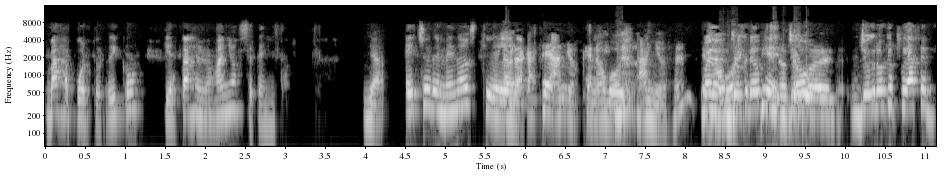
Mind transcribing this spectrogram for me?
Vas a Puerto Rico y estás en los años 70. Ya. Echo de menos que. La verdad que hace años que no voy, años, ¿eh? bueno, yo creo que yo, yo creo que fui hace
